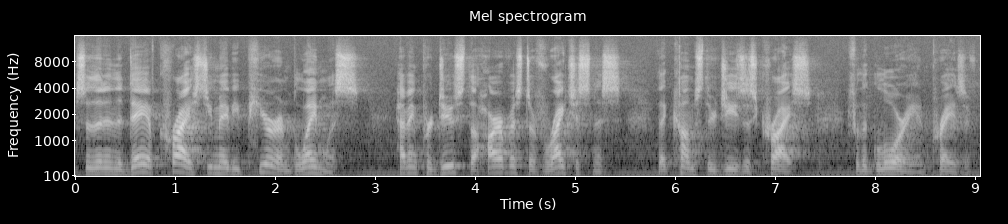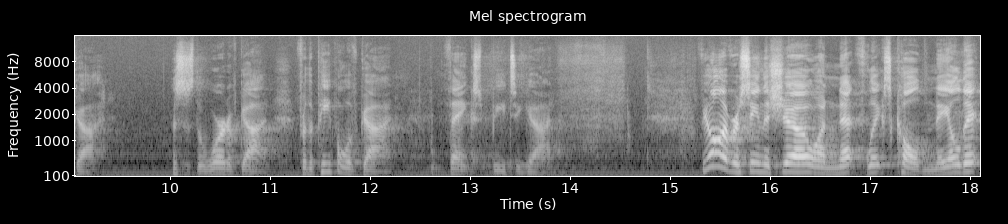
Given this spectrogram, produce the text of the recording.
so that in the day of Christ you may be pure and blameless, having produced the harvest of righteousness that comes through Jesus Christ for the glory and praise of God. This is the word of God. For the people of God, thanks be to God. Have you all ever seen the show on Netflix called Nailed It?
